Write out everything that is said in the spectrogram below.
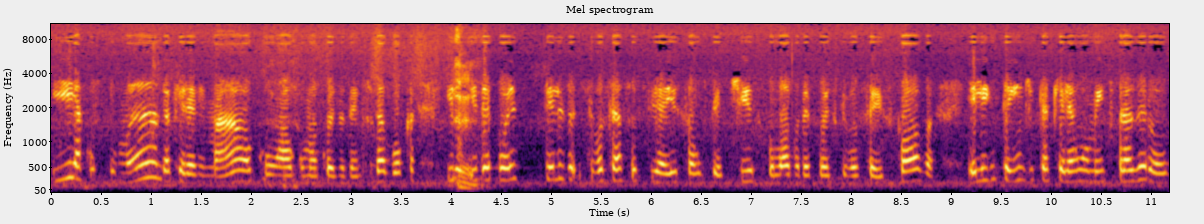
ir acostumando aquele animal com alguma coisa dentro da boca e, é. e depois se, eles, se você associa isso a um petisco logo depois que você escova, ele entende que aquele é um momento prazeroso.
